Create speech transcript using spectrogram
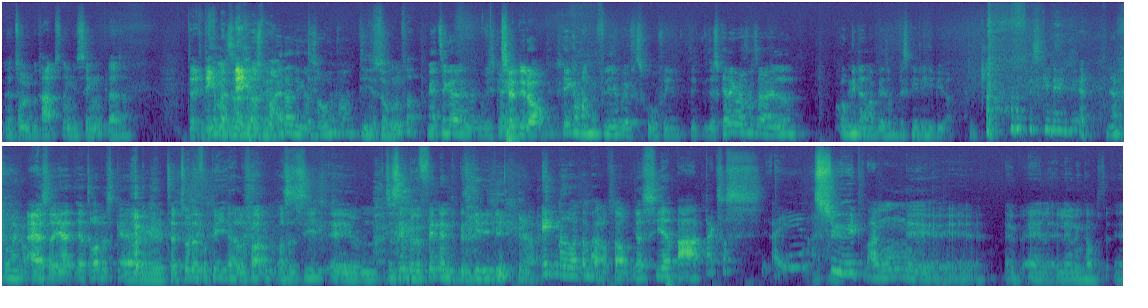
naturlig begrænsning i sengepladser. Det, det kan man altså, noget ved. spejder, de kan sove udenfor. De kan stå udenfor. Men jeg tænker, vi skal ikke, vi skal ikke have mange flere på efterskole, fordi det, det skal da ikke være sådan, at alle unge i Danmark bliver som beskidte hippier. Ikke være? Jeg prøver ikke om. Altså, jeg, jeg tror, du skal øh, tage tunnel forbi Herlufsholm, og så sige, øh, så se, om du kan finde en beskidt bil. Ja. Ikke noget ondt om Herlufsholm. Jeg siger bare, der er ikke så ej, sygt mange øh, øh, øh, lavindkomst. Øh.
